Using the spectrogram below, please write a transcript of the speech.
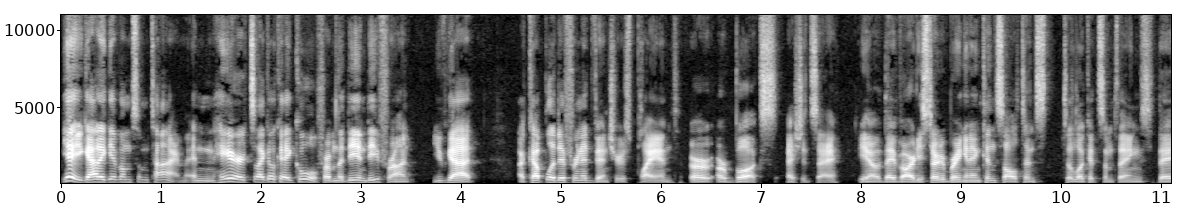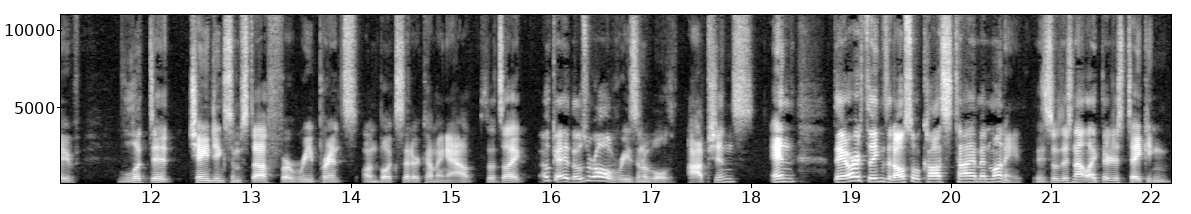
yeah, you got to give them some time. And here it's like, okay, cool. From the D&D front, you've got a couple of different adventures planned or, or books, I should say. You know, they've already started bringing in consultants to look at some things. They've looked at changing some stuff for reprints on books that are coming out. So it's like, okay, those are all reasonable options. And they are things that also cost time and money. So there's not like they're just taking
